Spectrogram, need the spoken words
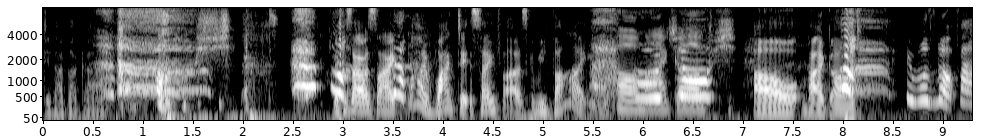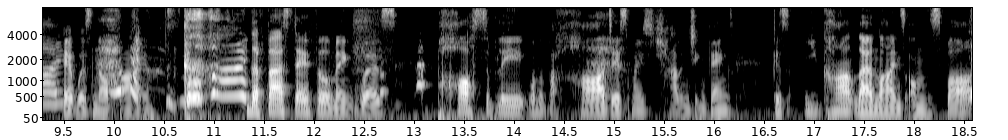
Did I bugger? Oh shit. Because I was like, oh, I wagged it so far. It's gonna be fine. Oh, oh my god. Oh my god, It was not fine. it was not fine. was not fine. the first day of filming was possibly one of the hardest, most challenging things because you can't learn lines on the spot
